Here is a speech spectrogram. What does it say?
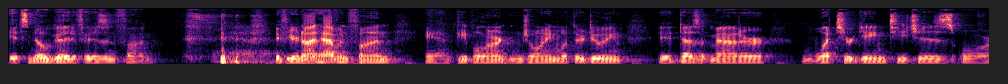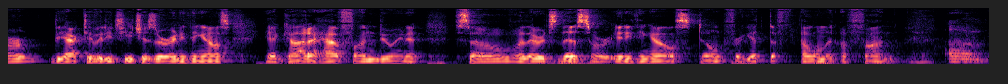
"It's no good if it isn't fun." if you're not having fun and people aren't enjoying what they're doing, it doesn't matter what your game teaches or the activity teaches or anything else. You gotta have fun doing it. So whether it's this or anything else, don't forget the element of fun. Um,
